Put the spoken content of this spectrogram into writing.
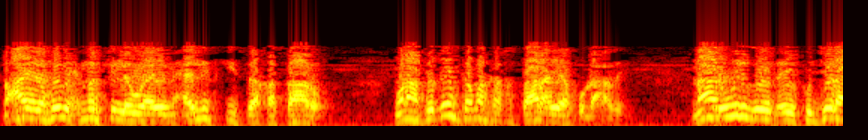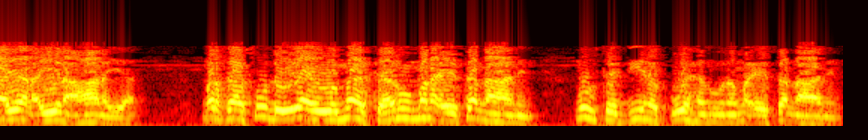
maxaa yeele ribix markii la waayey maxalidkiisa khasaaro munaafiqiinta marka khasaare ayaa ku dhacday. Naar weligood ay ku jiraayaan ayayna ahaanayaan. Markaasuu dha ilaahay wamaa kaanuu mana aysan ahaanin. Muhtadiina kuwa hanuuna ma aysan ahaanin.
